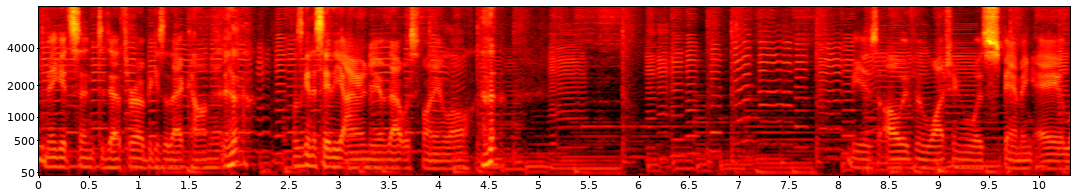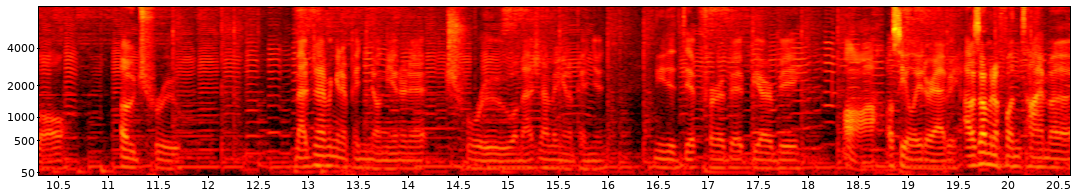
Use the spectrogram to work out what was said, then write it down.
You may get sent to death row because of that comment. I was gonna say the irony of that was funny, lol. because all we've been watching was spamming A, lol. Oh, true. Imagine having an opinion on the internet. True. Imagine having an opinion. Need a dip for a bit, BRB. Aw, I'll see you later, Abby. I was having a fun time, uh...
